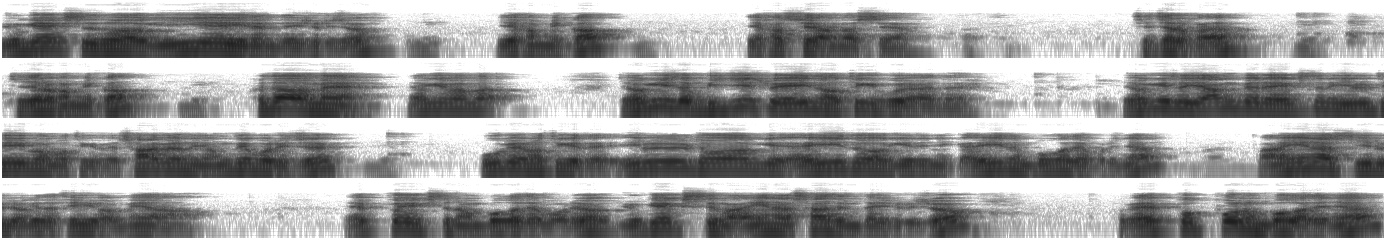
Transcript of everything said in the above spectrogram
6x 더하기 2a 된다 이 소리죠. 네. 이해 갑니까? 네. 이해 갔어요 안 갔어요? 진짜로 가요? 네. 진짜로 갑니까? 네. 그 다음에 여기 봐봐. 여기서 미지수 a는 어떻게 구해야 돼? 여기서 양변에 x는 1 대입하면 어떻게 돼? 좌변은 0 돼버리지? 우변은 어떻게 돼? 1 더하기 a 더하기 1이니까 a는 뭐가 돼버리냐? 마이너스 1을 여기다 대입하면 fx는 뭐가 돼버려? 6x 마이너스 4 된다 이 소리죠? 그럼 f4는 뭐가 되냐?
